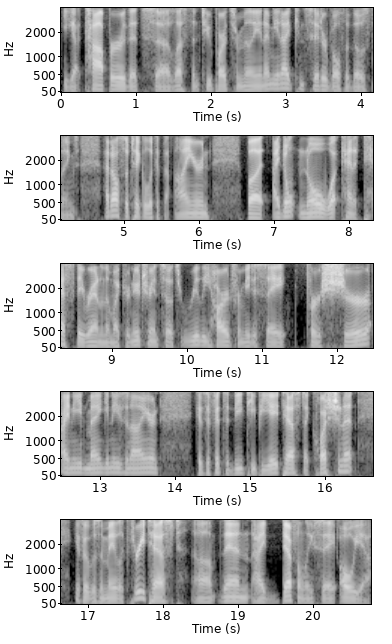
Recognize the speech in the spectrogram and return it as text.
You got copper that's uh, less than two parts per million. I mean, I'd consider both of those things. I'd also take a look at the iron, but I don't know what kind of tests they ran on the micronutrients, so it's really hard for me to say for sure I need manganese and iron. Because if it's a DTPA test, I question it. If it was a Mehlich 3 test, uh, then I definitely say, oh, yeah,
